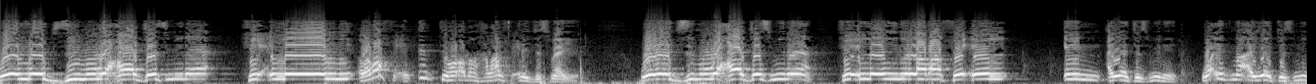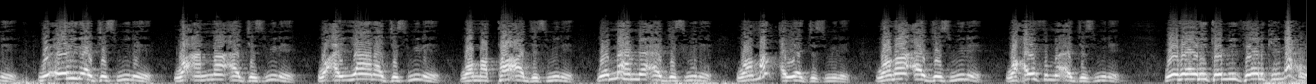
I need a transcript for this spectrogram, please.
wayejzimu waxaa laba ficil intii hore o dhan hal hal ficilay wayejzimu waxaa jasminaa ficlayni laba ficil in ayaa jasmine wa idma ayaa jasmine wa aynaa jasmine wa annaa a jasmine wa ayaana jasmine wa mataa jasmine wa mahma a jasmine wa man ayaa jasmine wamaa a jasmine wa xayثuma a jasmine wadalika mithaalkii naxw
